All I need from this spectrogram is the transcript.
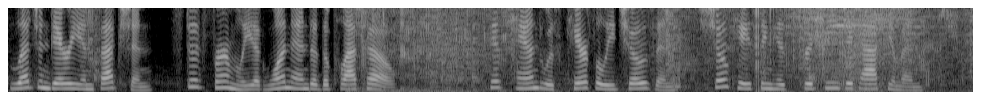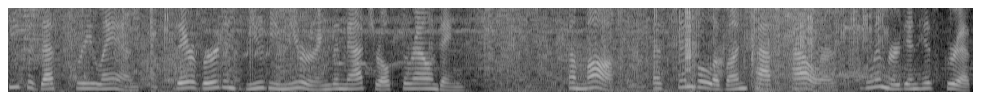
Legendary Infection, stood firmly at one end of the plateau. His hand was carefully chosen, showcasing his strategic acumen. He possessed three lands, their verdant beauty mirroring the natural surroundings. A mox, a symbol of untapped power, glimmered in his grip.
